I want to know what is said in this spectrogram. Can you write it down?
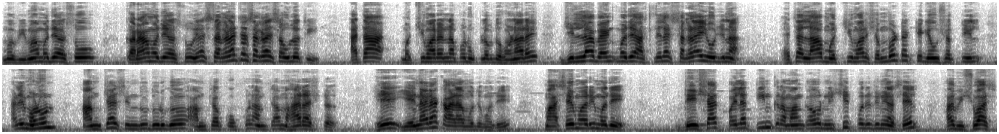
मग विमामध्ये असो करामध्ये असो ह्या सगळ्याच्या सगळ्या सवलती आता मच्छीमारांना पण उपलब्ध होणार आहे. जिल्हा बँकमध्ये असलेल्या सगळ्या योजना ह्याचा लाभ मच्छीमार शंभर टक्के घेऊ शकतील. आणि म्हणून आमच्या सिंधुदुर्ग आमच्या कोकण आमचा महाराष्ट्र हे येणाऱ्या काळामध्ये मध्ये मासेमारीमध्ये देशात पहिल्या तीन क्रमांकावर निश्चित पद्धतीने असेल हा विश्वास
